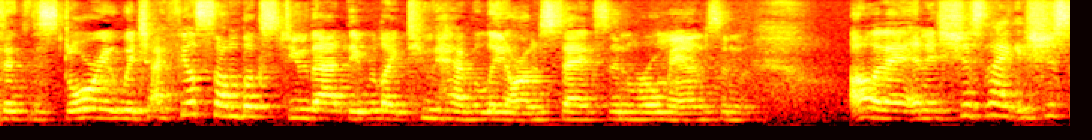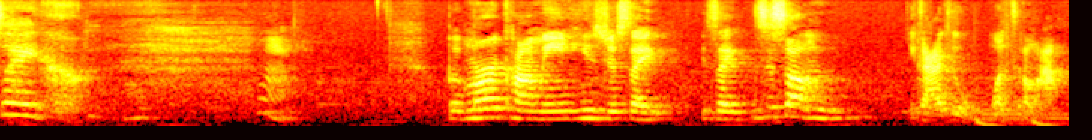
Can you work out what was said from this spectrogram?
the, the story which i feel some books do that. They rely too heavily on sex and romance and all of that and it's just like it's just like hmm. but murakami he's just like he's like this is something you gotta do once in a while.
